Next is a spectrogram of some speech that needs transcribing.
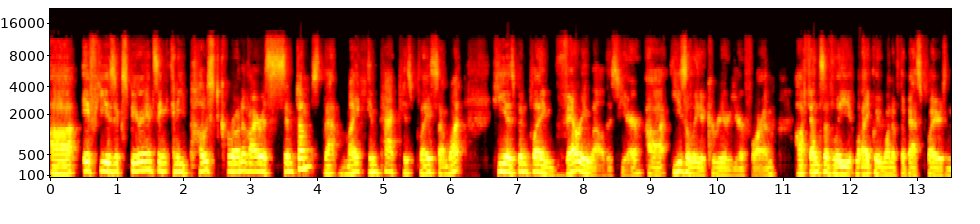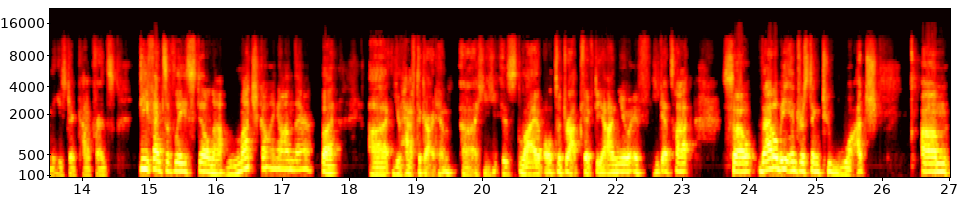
Uh, if he is experiencing any post coronavirus symptoms that might impact his play somewhat, he has been playing very well this year, uh, easily a career year for him. Offensively, likely one of the best players in the Eastern Conference. Defensively, still not much going on there, but uh, you have to guard him. Uh, he is liable to drop 50 on you if he gets hot. So that'll be interesting to watch. Um,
